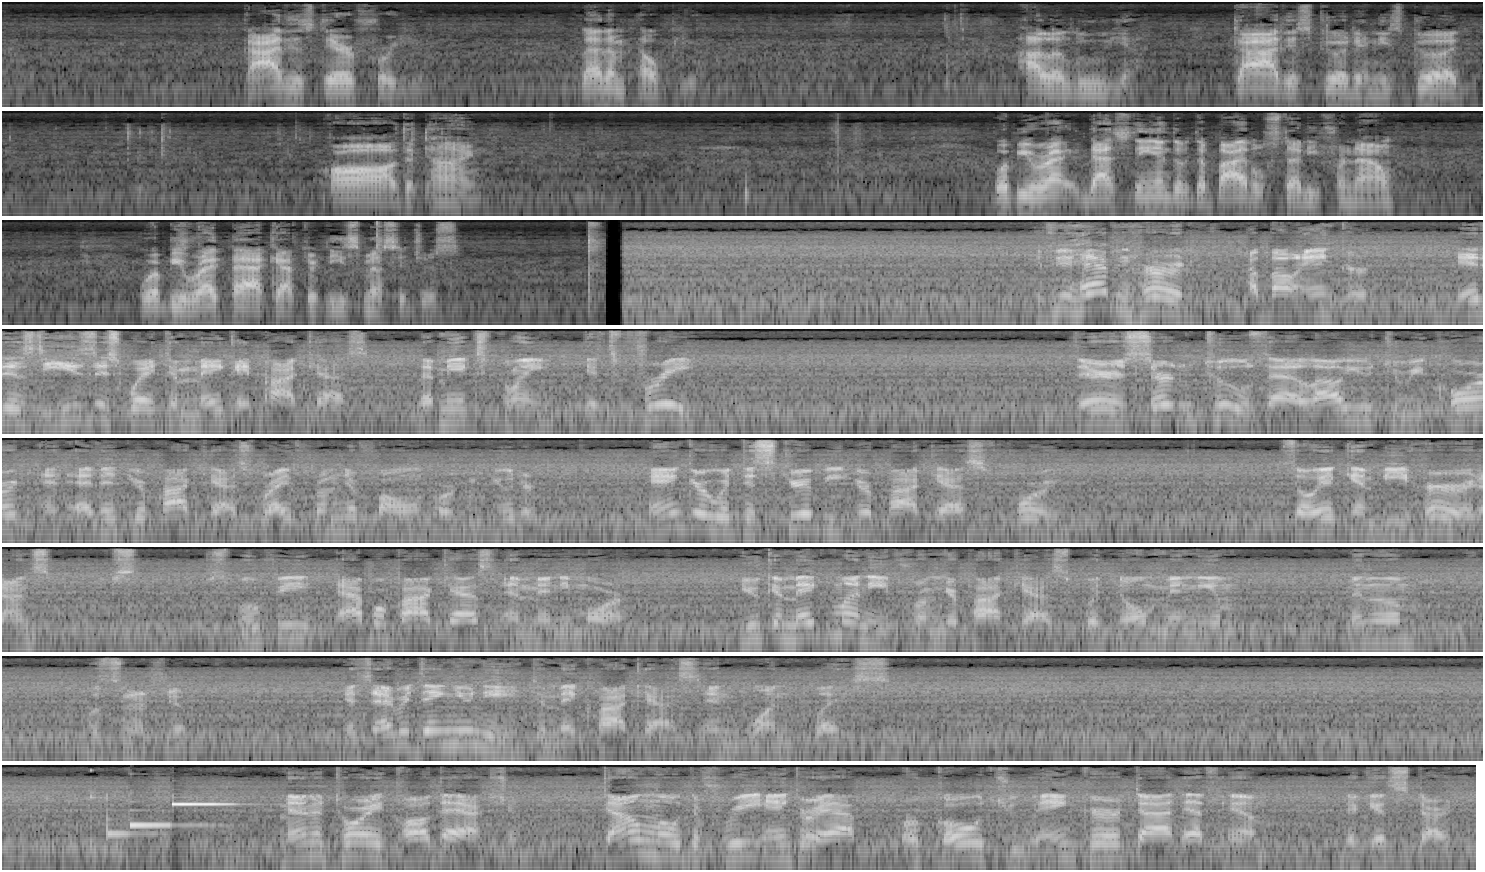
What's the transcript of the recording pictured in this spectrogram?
God is there for you. Let Him help you. Hallelujah. God is good, and He's good all the time. We'll be right. That's the end of the Bible study for now. We'll be right back after these messages. If you haven't heard about Anchor, it is the easiest way to make a podcast. Let me explain. It's free. There are certain tools that allow you to record and edit your podcast right from your phone or computer. Anchor will distribute your podcast for you so it can be heard on Spotify, Apple Podcasts, and many more. You can make money from your podcast with no minimum minimum listenership. It's everything you need to make podcasts in one place. Mandatory call to action. Download the free Anchor app or go to anchor.fm to get started.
